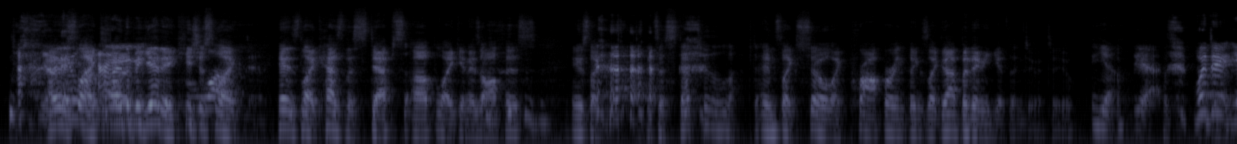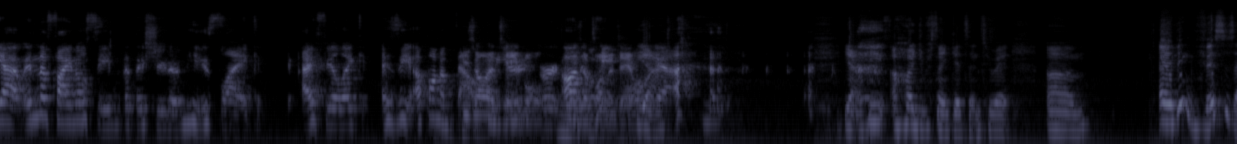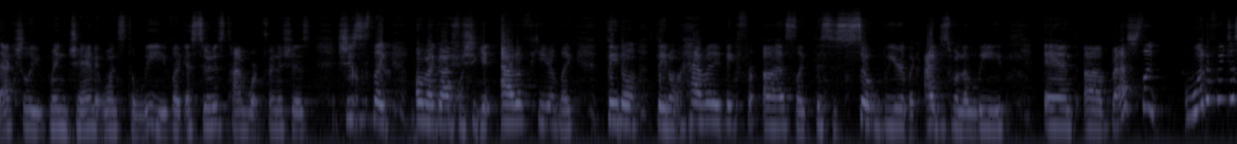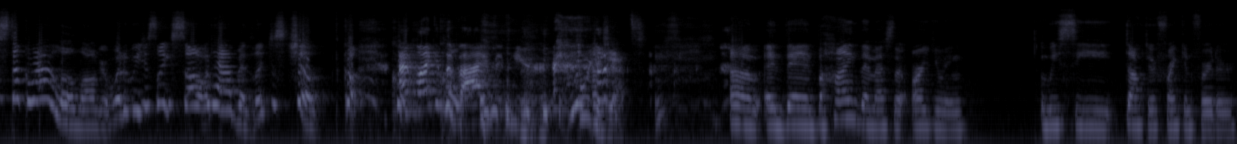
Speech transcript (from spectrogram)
Yeah, And it's like I at the beginning, he's just loved like his like has the steps up like in his office. and he's like, it's a step to the left, and it's like so like proper and things like that. But then he gets into it too. Yeah. Yeah. What do, yeah, in the final scene that they shoot him, he's like, I feel like, is he up on a balcony? He's on a table. Or He's on, a up on the table. table. Yeah. Yeah. Yeah, he 100% gets into it. Um, and I think this is actually when Janet wants to leave. Like as soon as Time Warp finishes, she's just like, "Oh my gosh, we should get out of here! Like they don't, they don't have anything for us. Like this is so weird. Like I just want to leave." And uh, Bash's like, "What if we just stuck around a little longer? What if we just like saw what happened? Like just chill. Cool, cool, I'm liking cool." the vibe in here. Cool your jets. Um, and then behind them, as they're arguing, we see Dr. Frank-N-Furter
